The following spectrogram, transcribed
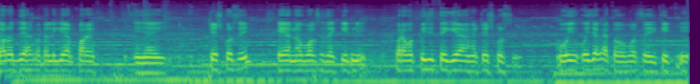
সরদি হাসপাতালে গিয়া পরে টেস্ট করছি এখানে বলছে যে কিডনি পরে আবার পিজিতে গিয়া টেস্ট করছি। ওই ওই জায়গায় তো বলছে কিডনি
